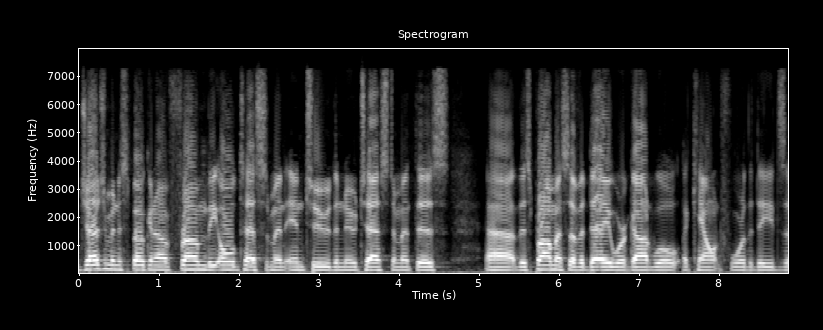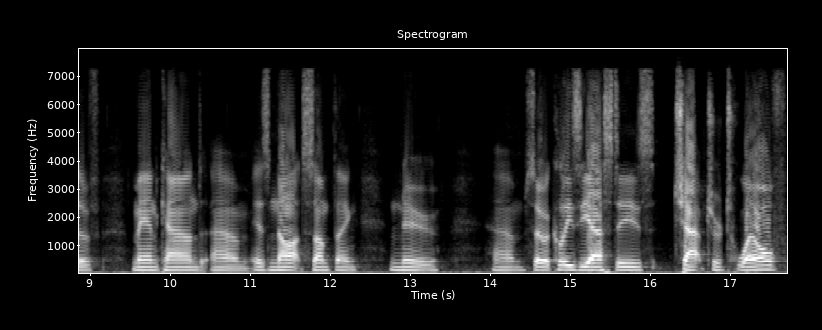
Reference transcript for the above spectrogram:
judgment is spoken of from the Old Testament into the New Testament. This uh, this promise of a day where God will account for the deeds of mankind um, is not something new. Um, so Ecclesiastes chapter 12.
